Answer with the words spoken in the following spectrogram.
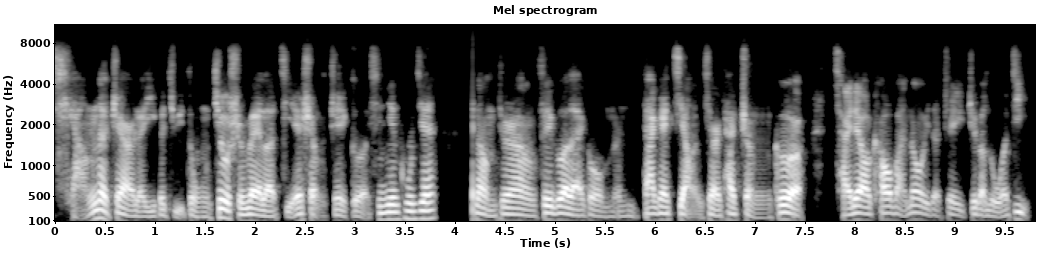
强的这样的一个举动，就是为了节省这个薪金空间。那我们就让飞哥来给我们大概讲一下他整个材料 c a l v a n o 的这这个逻辑。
